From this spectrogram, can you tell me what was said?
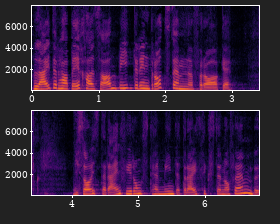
leider habe ich als Anbieterin trotzdem eine Frage. Wieso ist der Einführungstermin der 30. November?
